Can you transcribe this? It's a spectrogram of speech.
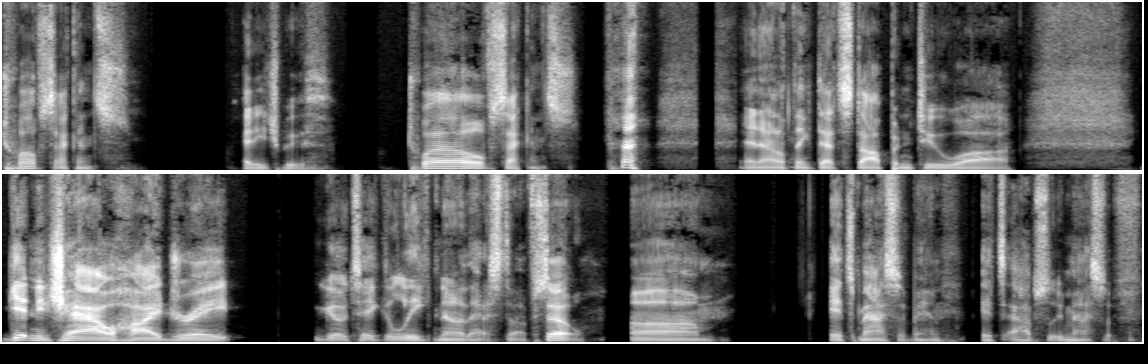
12 seconds at each booth. 12 seconds. and I don't think that's stopping to uh, get any chow, hydrate, go take a leak, none of that stuff. So, um, it's massive, man. It's absolutely massive.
